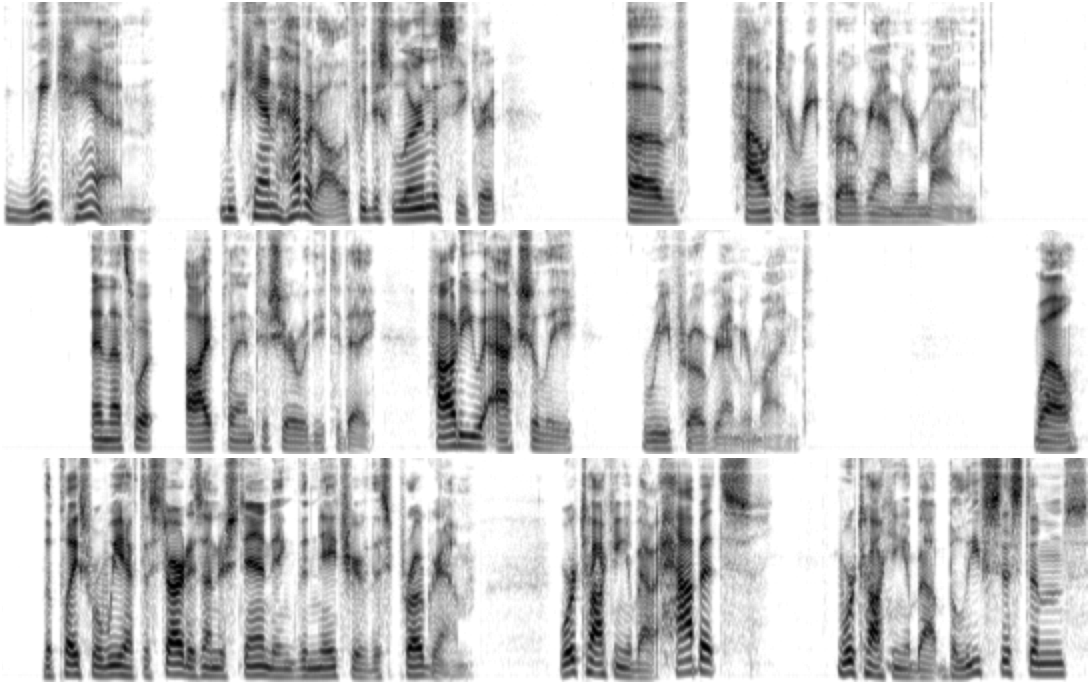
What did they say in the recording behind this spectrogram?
we can we can have it all if we just learn the secret of how to reprogram your mind. And that's what I plan to share with you today. How do you actually reprogram your mind? Well, the place where we have to start is understanding the nature of this program. We're talking about habits, we're talking about belief systems,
